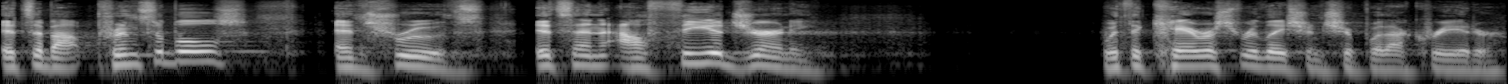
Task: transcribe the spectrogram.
It's about principles and truths. It's an Aletheia journey with a charis relationship with our Creator.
